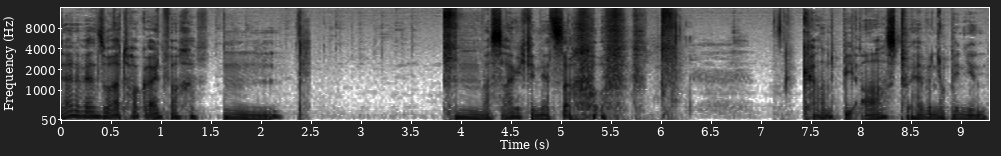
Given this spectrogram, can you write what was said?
Nein, dann werden so ad hoc einfach, hm, Hm, was sage ich denn jetzt darauf? Can't be asked to have an opinion.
